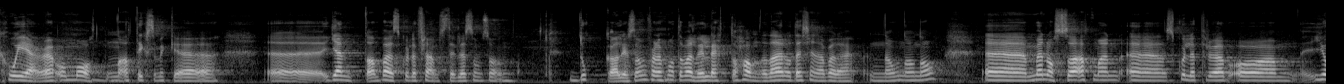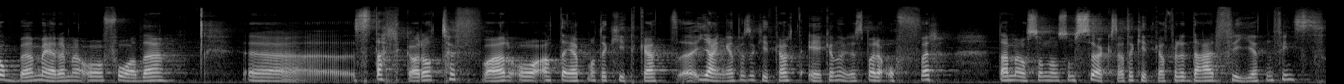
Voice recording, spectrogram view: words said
queere og måten at liksom ikke eh, jentene bare skulle fremstilles som sånn dukker, liksom. For det er på en måte veldig lett å havne der, og det kjenner jeg bare no, no, no. Eh, men også at man eh, skulle prøve å jobbe mer med å få det eh, sterkere og tøffere, og at det er på en måte KitKat eh, Gjengen på KitKat er ikke nødvendigvis bare offer. De er også noen som søker seg til KitKat, for det er der friheten fins.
